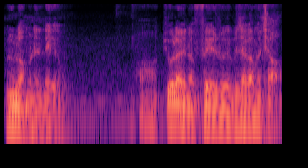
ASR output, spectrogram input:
မင်းတို့တော့မနေနေဘူးဟာပြောလိုက်ရင်တော့ဖယ်ရွယ်ပါဇက်ကမချောင်း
